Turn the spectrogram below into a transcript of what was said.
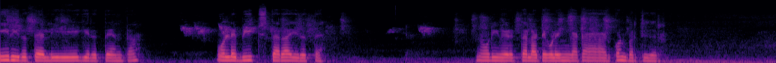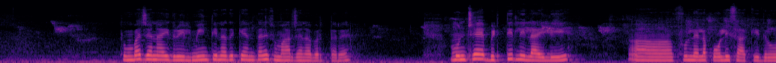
ನೀರು ಇರುತ್ತೆ ಅಲ್ಲಿ, ಹೇಗಿರುತ್ತೆ ಅಂತ. ಒಳ್ಳೆ ಬೀಚ್ ಥರ ಇರುತ್ತೆ. ನೋಡಿ, ಇವೆರಡು ತಲಾಟೆಗಳು ಹಿಂಗೆ ಆಟ ಆಡ್ಕೊಂಡು ಬರ್ತಿದ್ದಾರೆ ತುಂಬ ಜನ ಇದ್ರು. ಇಲ್ಲಿ ಮೀನು ತಿನ್ನೋದಕ್ಕೆ ಅಂತಲೇ ಸುಮಾರು ಜನ ಬರ್ತಾರೆ. ಮುಂಚೆ ಬಿಡ್ತಿರ್ಲಿಲ್ಲ ಇಲ್ಲಿ. ಫುಲ್ಲೆಲ್ಲ ಪೊಲೀಸ್ ಹಾಕಿದ್ರು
